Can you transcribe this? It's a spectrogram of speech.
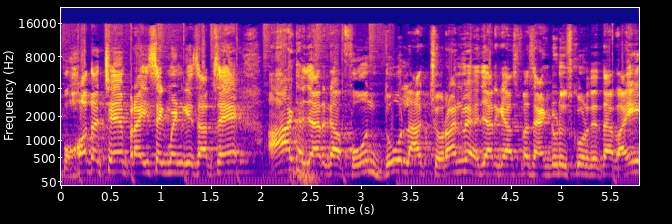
बहुत अच्छे हैं प्राइस सेगमेंट के हिसाब से आठ हज़ार का फ़ोन, दो लाख चौरानवे हज़ार के आसपास एंटूड स्कोर देता है भाई।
